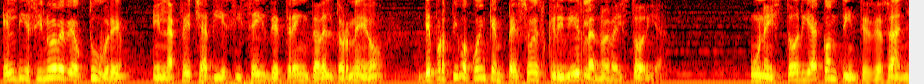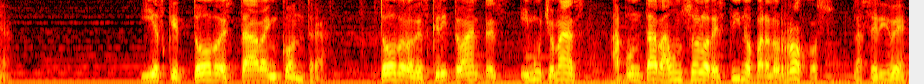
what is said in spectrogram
El 19 de octubre, en la fecha 16 de 30 del torneo, Deportivo Cuenca empezó a escribir la nueva historia. Una historia con tintes de hazaña y es que todo estaba en contra. Todo lo descrito antes y mucho más apuntaba a un solo destino para los rojos, la Serie B.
